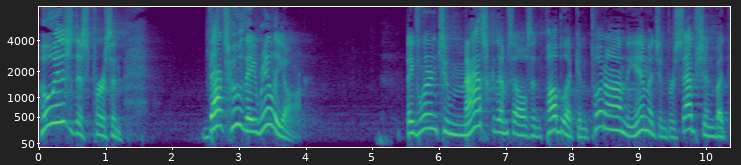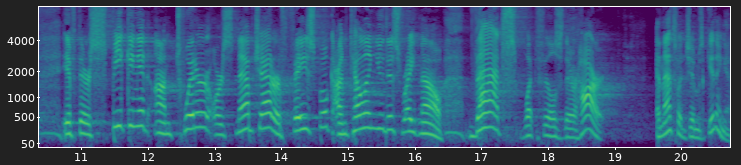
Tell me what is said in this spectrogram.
Who is this person? That's who they really are. They've learned to mask themselves in public and put on the image and perception, but if they're speaking it on Twitter or Snapchat or Facebook, I'm telling you this right now, that's what fills their heart. And that's what Jim's getting at.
